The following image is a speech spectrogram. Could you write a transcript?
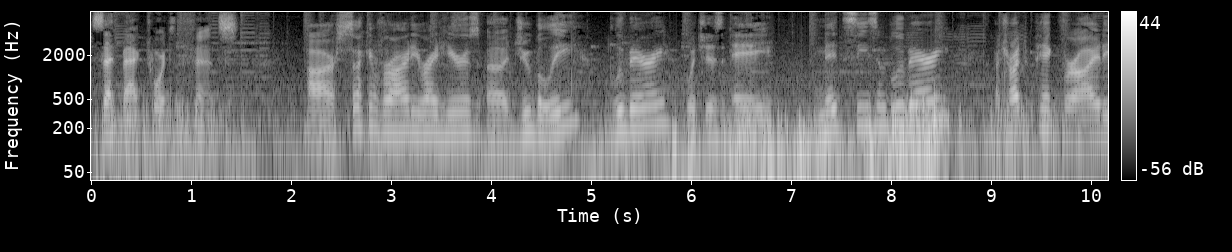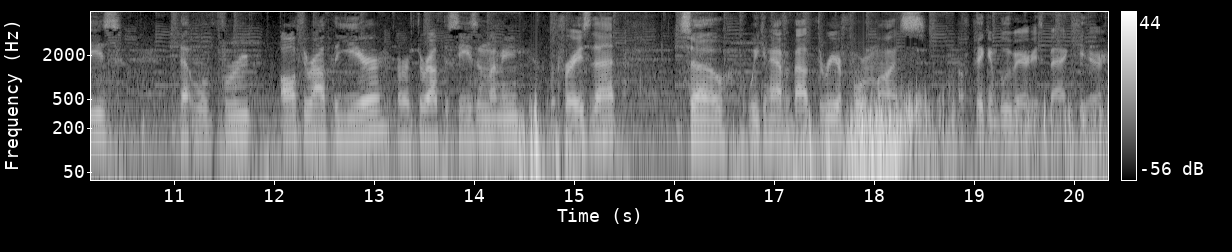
set back towards the fence. Our second variety right here is a Jubilee blueberry, which is a mid-season blueberry. I tried to pick varieties that will fruit all throughout the year, or throughout the season, let me rephrase that. So we can have about three or four months of picking blueberries back here.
